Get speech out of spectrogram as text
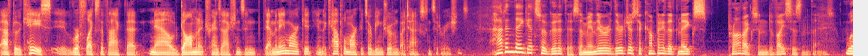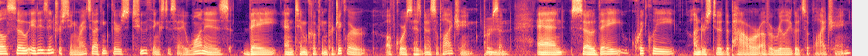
After the case, it reflects the fact that now dominant transactions in the M&A market, in the capital markets, are being driven by tax considerations. How did they get so good at this? I mean, they're they're just a company that makes products and devices and things. Well, so it is interesting, right? So I think there's two things to say. One is they and Tim Cook in particular, of course, has been a supply chain person, mm. and so they quickly understood the power of a really good supply chain.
